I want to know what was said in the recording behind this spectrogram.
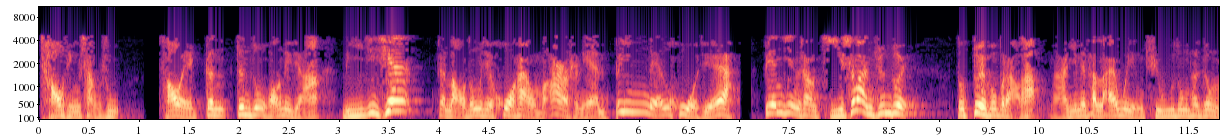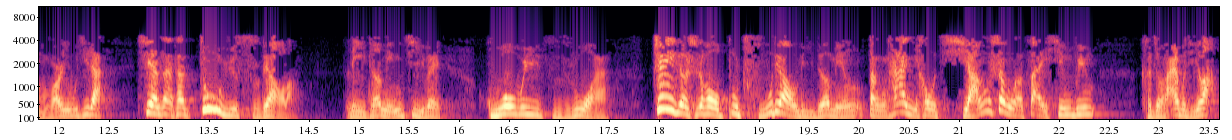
朝廷上书。曹伟跟真宗皇帝讲：“李继迁这老东西祸害我们二十年，兵连祸结呀！边境上几十万军队都对付不了他啊！因为他来无影去无踪，他跟我们玩游击战。现在他终于死掉了。李德明继位，国威子弱呀！”这个时候不除掉李德明，等他以后强盛了再兴兵，可就来不及了。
